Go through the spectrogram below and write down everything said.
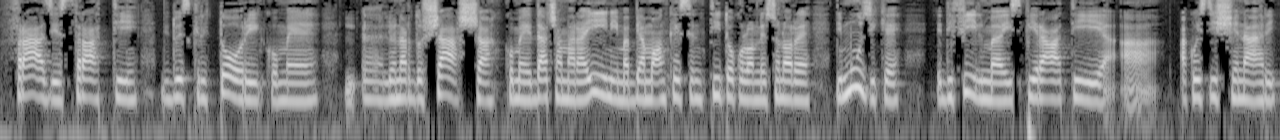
frasi estratti di due scrittori come uh, Leonardo Sciascia, come Dacia Maraini, ma abbiamo anche sentito colonne sonore di musiche e di film ispirati a, a questi scenari.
